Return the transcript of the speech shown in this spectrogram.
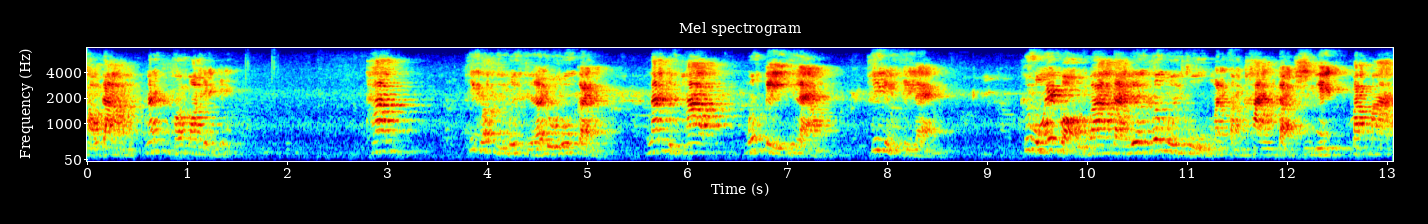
ขาวดำนั่นคือเขาตอนเด็กๆ ภาพที่เขาถือมือถือแล้วดูรูปกัน นั่นคือภาพเมื่อปีที่แล้ว ที่นิวซีแลนด์คือผมให้บอกคุณว่าการเลือกเครื่องมือถูกมันสำคัญกับชีวิตมาก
